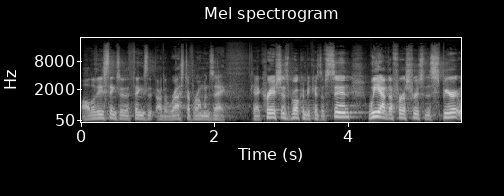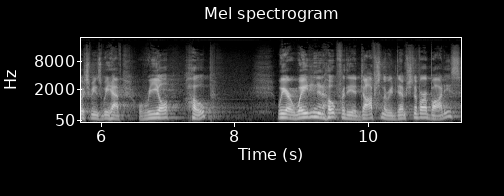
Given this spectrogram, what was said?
All of these things are the things that are the rest of Romans 8. Okay, creation is broken because of sin. We have the first fruits of the Spirit, which means we have real hope. We are waiting in hope for the adoption, the redemption of our bodies.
